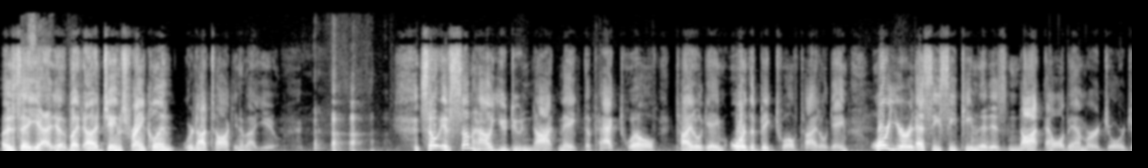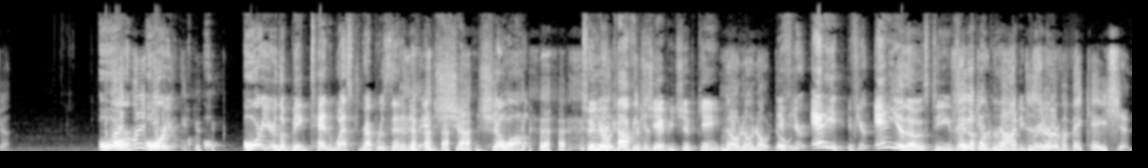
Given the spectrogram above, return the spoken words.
I would say, yeah, but uh, James Franklin, we're not talking about you. so if somehow you do not make the Pac-12 title game or the Big 12 title game, or you're an SEC team that is not Alabama or Georgia, Or or, or or you're the Big Ten West representative and shouldn't show up to No, your no, conference the- championship game. no, no, no, no. If you're any if you're any of those teams, they do not deserve a vacation.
